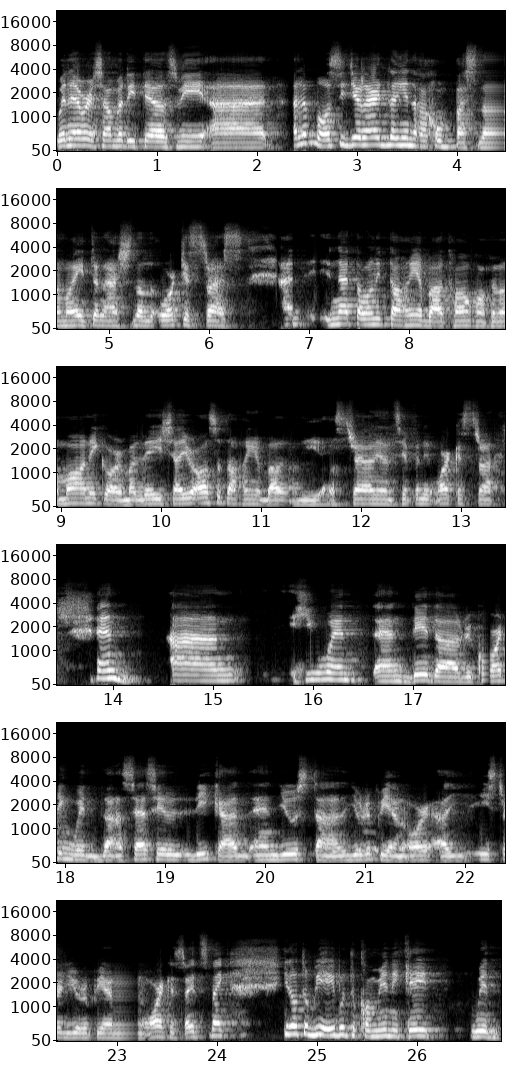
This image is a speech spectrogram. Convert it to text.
Whenever somebody tells me, uh, alam mo, si Gerard lang yung nakakumpas ng mga international orchestras. And not only talking about Hong Kong Philharmonic or Malaysia, you're also talking about the Australian Symphony Orchestra. And um, he went and did a recording with uh, Cecil Licad and used uh, European or uh, Eastern European orchestra. It's like, you know, to be able to communicate with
